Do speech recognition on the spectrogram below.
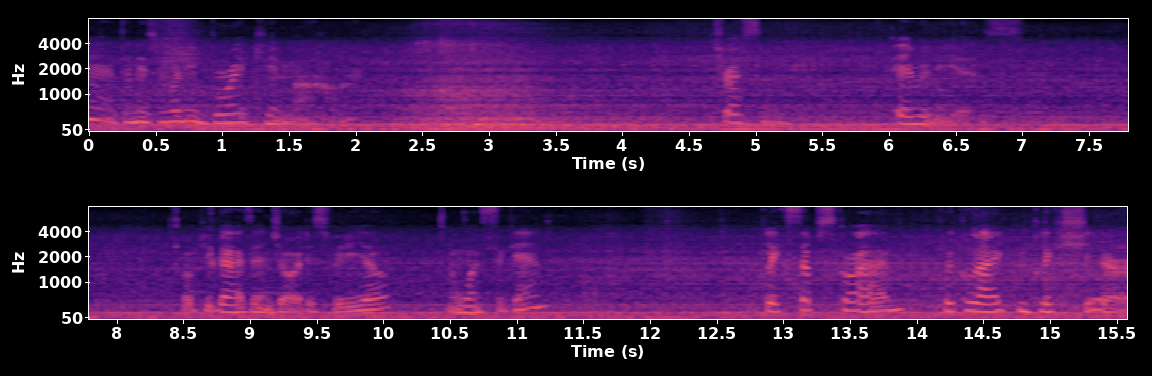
can't, and it's really breaking my heart. Trust me, it really is. Hope you guys enjoyed this video. And once again, click subscribe, click like, and click share.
